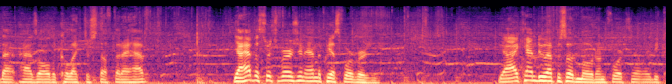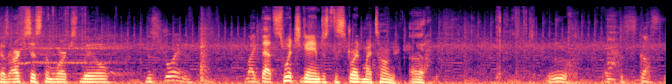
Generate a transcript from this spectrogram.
that has all the collector stuff that I have. Yeah, I have the Switch version and the PS4 version. Yeah, I can't do episode mode, unfortunately, because Arc System Works will destroy me. Like that Switch game just destroyed my tongue. Ugh. Ugh. That's disgusting.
